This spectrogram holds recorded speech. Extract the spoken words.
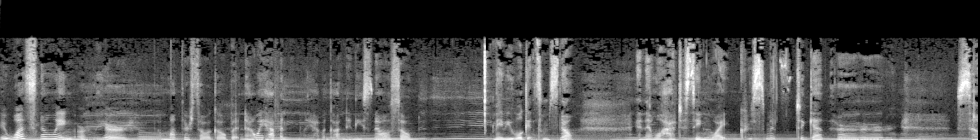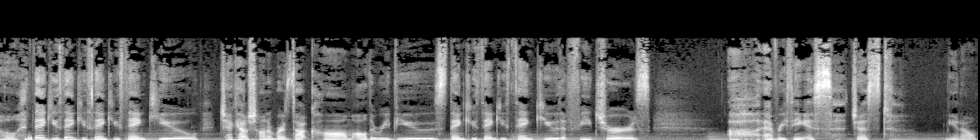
it was snowing earlier a month or so ago, but now we haven't we haven't gotten any snow. So maybe we'll get some snow. And then we'll have to sing White Christmas together. So, thank you, thank you, thank you, thank you. Check out shaunaburns.com, all the reviews. Thank you, thank you, thank you. The features. Oh, everything is just, you know,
